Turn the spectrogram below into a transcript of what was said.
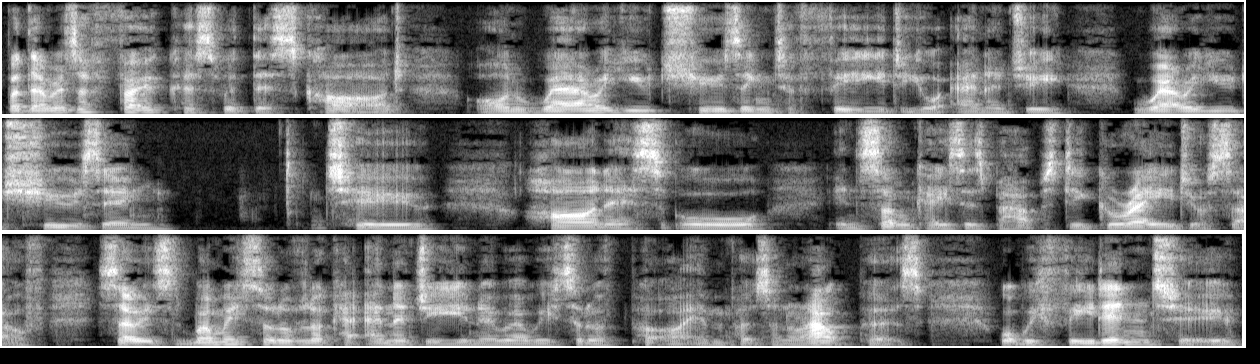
But there is a focus with this card on where are you choosing to feed your energy? Where are you choosing to harness or in some cases perhaps degrade yourself. So it's when we sort of look at energy you know where we sort of put our inputs and our outputs what we feed into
